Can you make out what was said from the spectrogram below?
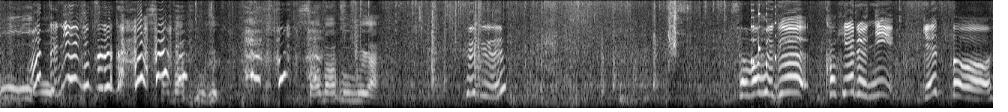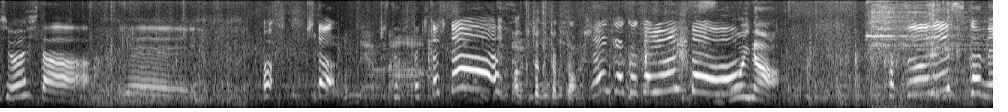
おおおお待って2匹釣れた。サバフグ。サバフグやフグ？サバフグかける2ゲットしました。イエーイ。あ来た。来た来た来た。あ来た来た来た。すなんかかかりましたよ。ごいな。カツオですかね。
